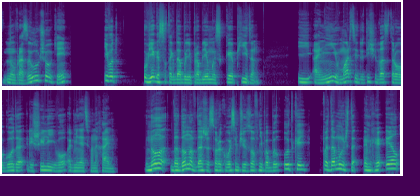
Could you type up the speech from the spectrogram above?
ну в разы лучше, окей. И вот у Вегаса тогда были проблемы с cap hit ом. И они в марте 2022 года решили его обменять в Анахайм. Но Додонов даже 48 часов не побыл уткой, потому что НХЛ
